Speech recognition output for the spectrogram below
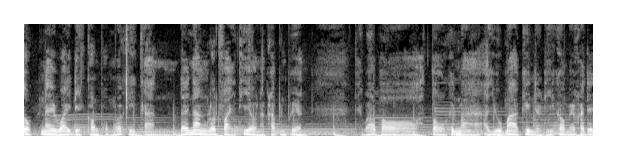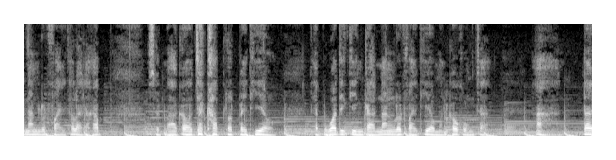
สุขในวัยเด็กของผมก็คือการได้นั่งรถไฟเที่ยวนะครับเพื่อนๆ แต่ว่าพอโตขึ้นมาอายุมากขึ้นเดี๋ยวนี้ก็ไม่ค่อยได้นั่งรถไฟเท่าไหร่แล้วครับ ส่วนมากก็จะขับรถไปเที่ยว แต่ผมว่าจริงๆ การนั่งรถไฟเที่ยวมันก็คงจะอ่าได้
